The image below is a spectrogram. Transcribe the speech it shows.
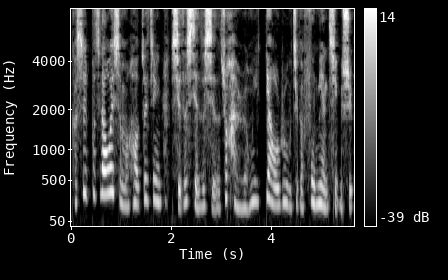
可是不知道为什么哈，最近写着写着写着就很容易掉入这个负面情绪。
